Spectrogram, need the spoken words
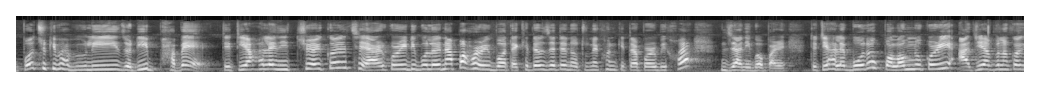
উপযোগী ভাবি বুলি যদি ভাবে তেতিয়াহ'লে নিশ্চয়কৈ শ্বেয়াৰ কৰি দিবলৈ নাপাহৰিব। তেখেতেও যাতে নতুন এখন কিতাপৰ বিষয়ে জানিব পাৰে। তেতিয়াহ'লে ব'লক পলম নকৰি আজি আপোনালোকক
